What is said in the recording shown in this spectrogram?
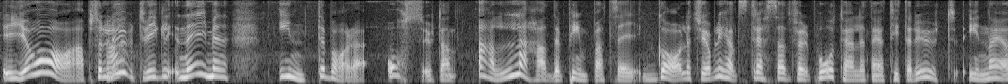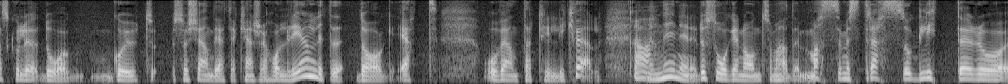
Ja, absolut. Ja. Vi, nej, men inte bara oss, utan alla hade pimpat sig galet. Så jag blev helt stressad för på hotellet när jag tittade ut innan jag skulle då gå ut så kände jag att jag kanske håller igen lite dag ett och väntar till ikväll. Ja. Men nej, nej, nej, då såg jag någon som hade massor med strass och glitter och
